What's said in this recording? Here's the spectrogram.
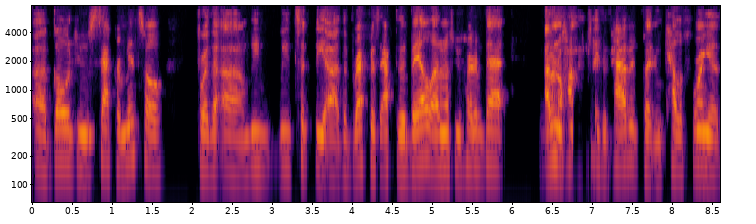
uh, go to Sacramento for the uh, we we took the uh, the breakfast after the bell. I don't know if you've heard of that. I don't know how many places have it, but in California,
